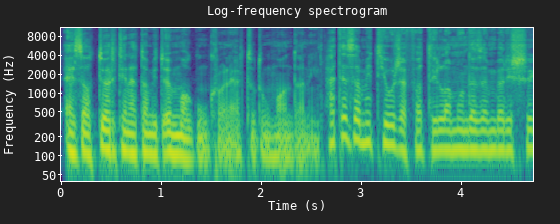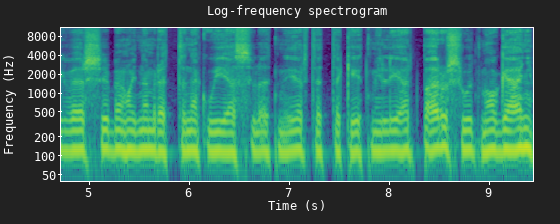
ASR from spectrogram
ez a történet, amit önmagunkról el tudunk mondani. Hát ez, amit József Attila mond az emberiség versében, hogy nem rettenek újjászületni, értette két milliárd párosult magány,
